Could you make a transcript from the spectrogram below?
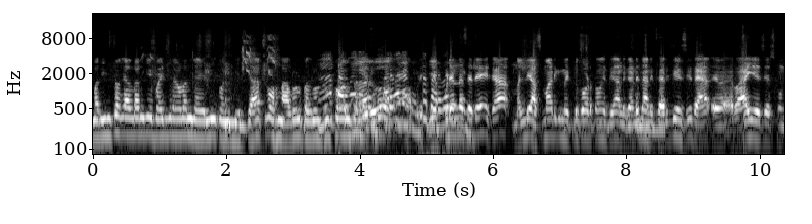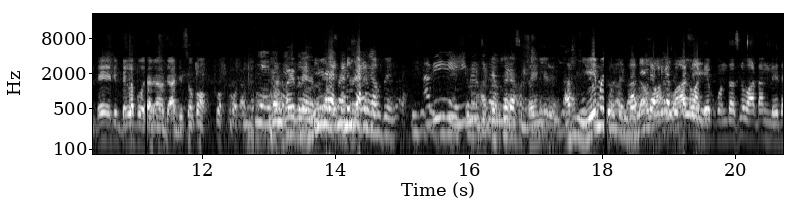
మరి ఇంట్లోకి వెళ్ళడానికి బయటికి రావడానికి అవన్నీ కొంచెం మీరు జాగ్రత్తగా ఒక నాలుగు రోజులు పది రోజులు అప్పుడు ఎప్పుడైనా సరే ఇక మళ్ళీ అస్మాటికి మెట్లు కొడతాం ఇది కానీ దానికి సరి చేసి రా- రాయి వేసేసుకుంటే ఇది బిల్లపోతుంది అది- అది సుఖం. నీళ్ళు అసలు ఉంది అసలు వాటానికి లేదు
